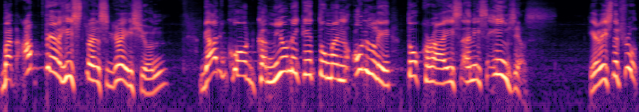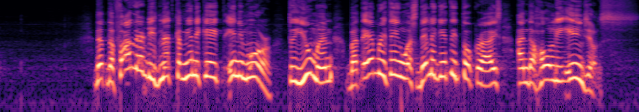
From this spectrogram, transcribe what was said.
But after his transgression, God could communicate to man only to Christ and his angels. Here is the truth. That the Father did not communicate anymore to human, but everything was delegated to Christ and the holy angels.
